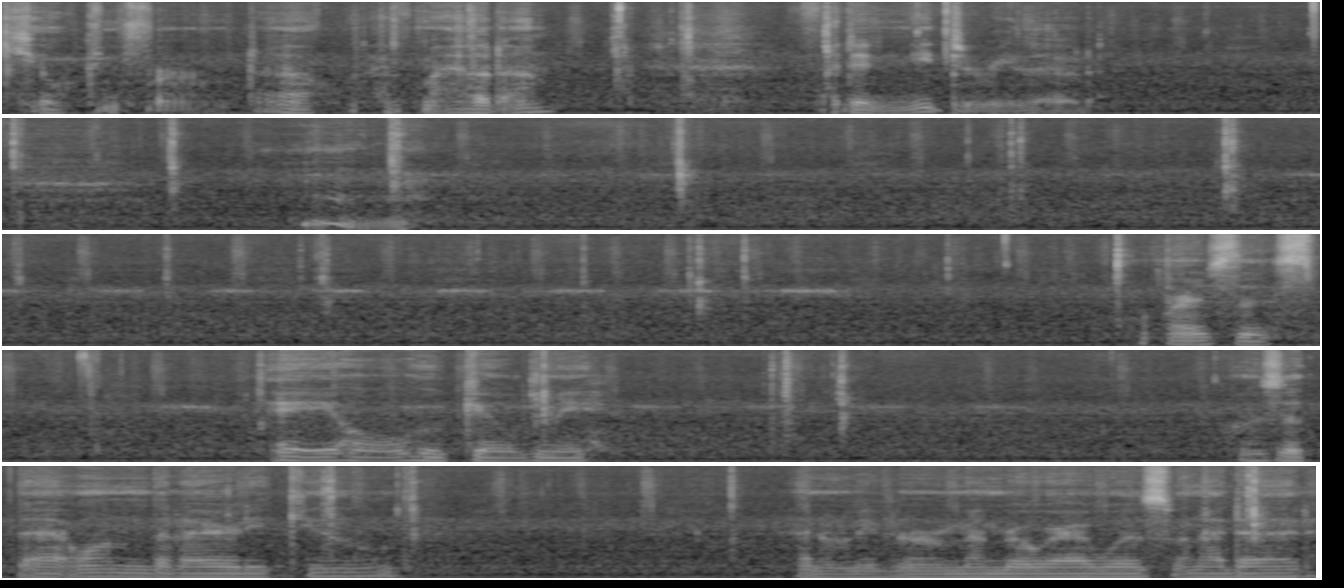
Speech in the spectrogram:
Kill confirmed. Oh, I have my HUD on. I didn't need to reload. Hmm. Where's this a-hole who killed me? Was it that one that I already killed? I don't even remember where I was when I died.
